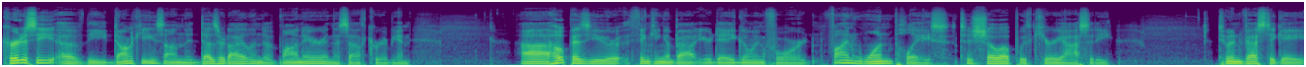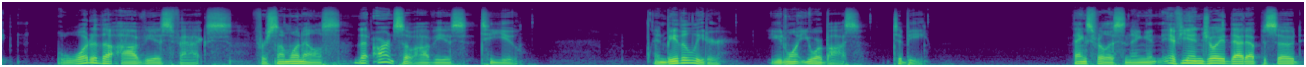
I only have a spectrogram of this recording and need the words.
courtesy of the donkeys on the desert island of Bonaire in the South Caribbean. I uh, hope as you're thinking about your day going forward, find one place to show up with curiosity, to investigate what are the obvious facts for someone else that aren't so obvious to you, and be the leader you'd want your boss to be. Thanks for listening. And if you enjoyed that episode,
